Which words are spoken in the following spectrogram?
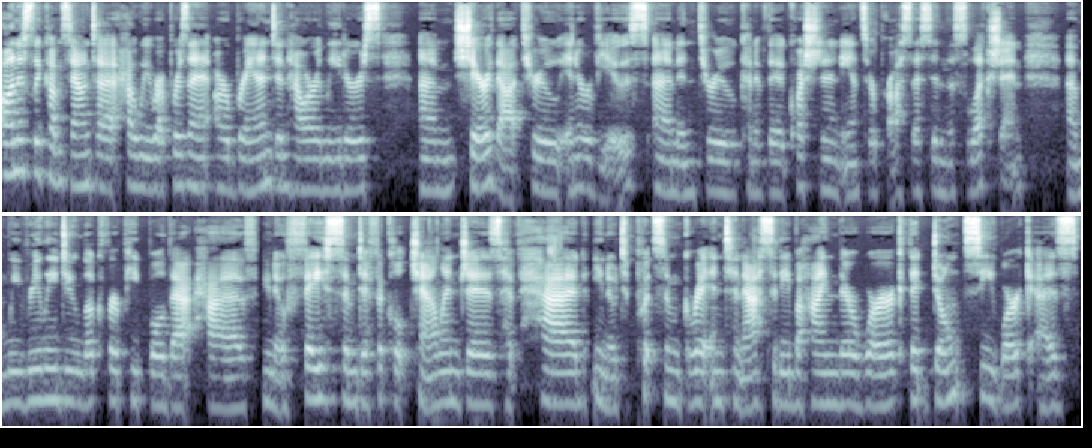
honestly comes down to how we represent our brand and how our leaders um, share that through interviews um, and through kind of the question and answer process in the selection. Um, we really do look for people that have, you know, faced some difficult challenges, have had, you know, to put some grit and tenacity behind their work, that don't see work as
